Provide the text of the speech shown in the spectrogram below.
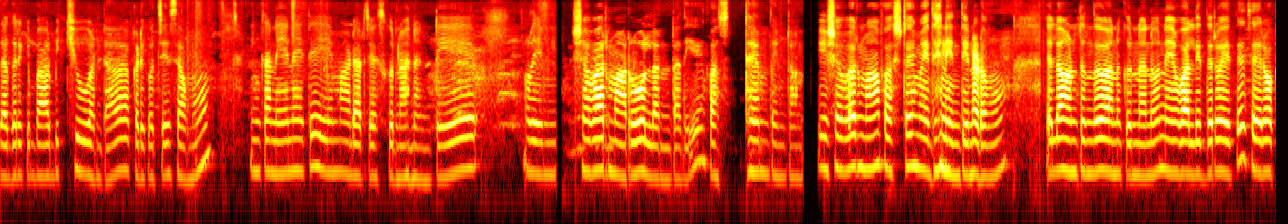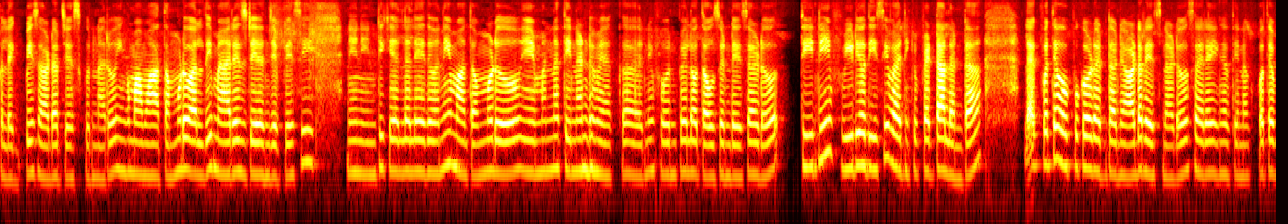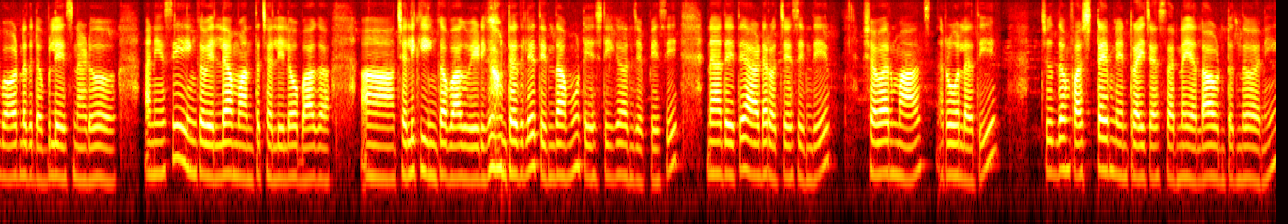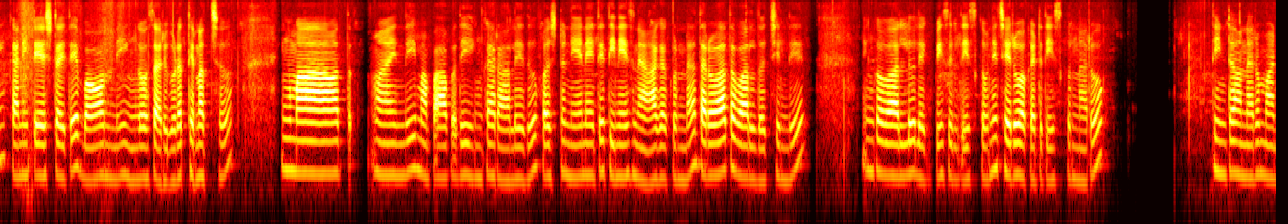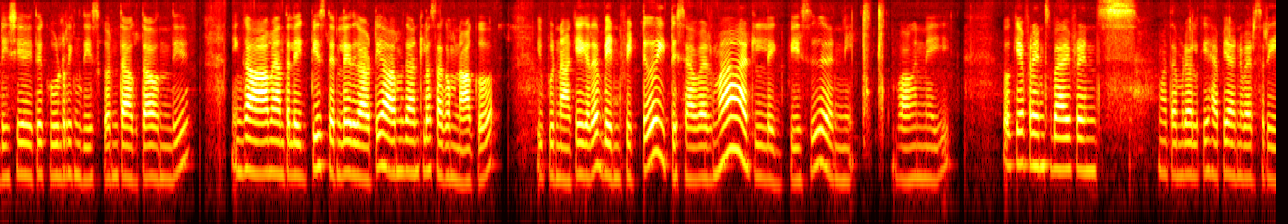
దగ్గరికి బార్బిక్యూ అంట అక్కడికి వచ్చేసాము. ఇంకా నేనైతే ఏం ఆర్డర్ చేసుకున్నానంటే షవర్మా రోల్ అంటది. ఫస్ట్ టైం తింటాను. ఈ షవర్మా ఫస్ట్ టైం అయితే నేను తినడము. ఎలా ఉంటుందో అనుకున్నాను. నేను వాళ్ళిద్దరూ అయితే సరే ఒక లెగ్ పీస్ ఆర్డర్ చేసుకున్నారు. ఇంకా మా మా తమ్ముడు వాళ్ళది మ్యారేజ్ డే అని చెప్పేసి నేను ఇంటికి వెళ్ళలేదు అని మా తమ్ముడు ఏమన్నా తినండి మీ అక్క అని ఫోన్పేలో థౌజండ్ వేసాడు. తిని వీడియో తీసి వానికి పెట్టాలంట. లేకపోతే ఒప్పుకోడంట అని ఆర్డర్ వేసినాడు. సరే ఇంకా తినకపోతే బాగుండదు డబ్బులు వేసినాడు అనేసి ఇంకా వెళ్ళాము అంత చలిలో బాగా. చలికి ఇంకా బాగా వేడిగా ఉంటుందిలే తిందాము టేస్టీగా అని చెప్పేసి నాదైతే ఆర్డర్ వచ్చేసింది. షవర్మా రోల్ అది. చూద్దాం. ఫస్ట్ టైం నేను ట్రై చేస్తాను ఎలా ఉంటుందో అని. కానీ టేస్ట్ అయితే బాగుంది. ఇంకోసారి కూడా తినచ్చు. ఇంక మా అయింది మా పాపది ఇంకా రాలేదు. ఫస్ట్ నేనైతే తినేసిన ఆగకుండా తర్వాత వాళ్ళది వచ్చింది. ఇంకా వాళ్ళు లెగ్ పీసులు తీసుకొని చెరువు ఒకటి తీసుకున్నారు. తింటా ఉన్నారు. మా డిషి అయితే కూల్ డ్రింక్ తీసుకొని తాగుతూ ఉంది. ఇంకా ఆమె అంత లెగ్ పీస్ తినలేదు కాబట్టి ఆమె దాంట్లో సగం నాకు. ఇప్పుడు నాకే కదా బెనిఫిట్ ఇటు షవర్మా అటు లెగ్ పీసు అన్నీ. బాగున్నాయి. ఓకే ఫ్రెండ్స్ బాయ్ ఫ్రెండ్స్ మా తమ్ముడు వాళ్ళకి హ్యాపీ యానివర్సరీ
